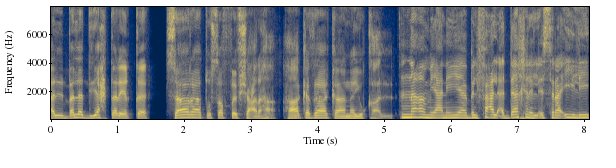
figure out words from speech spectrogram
البلد يحترق. سارة تصفف شعرها. هكذا كان يقال. نعم يعني بالفعل الداخل الإسرائيلي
